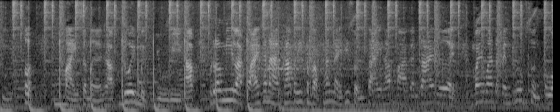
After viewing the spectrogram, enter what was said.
สีสดใหม่เสมอครับ ด้วยหมึก UV ครับเรามีหลากหลายขนาดครับอันนี้สำหรับท่านไหนที่สนใจครับมากันได้เลย ไม่ว่าจะเป็นรูปส่วนตัว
